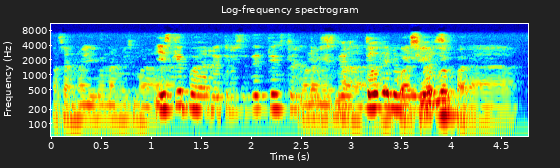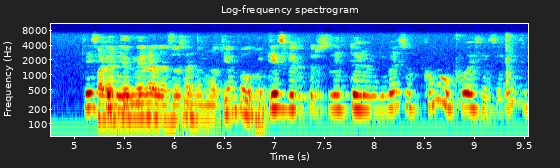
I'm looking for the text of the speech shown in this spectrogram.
O sea, no hay una misma Y es que para retroceder tienes que una retroceder misma todo el universo. para, para entender a las dos al mismo tiempo, güey. tienes que retroceder todo el universo. ¿Cómo puedes hacer eso?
